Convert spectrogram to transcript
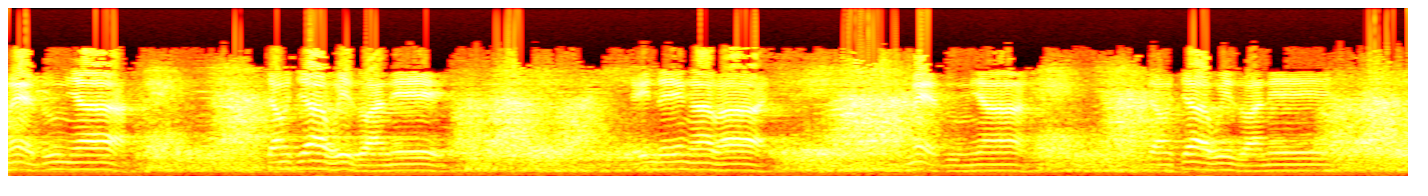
မဲ့သူများရှောင်ကြဝိဇ္ဇာနဲ့ဣန္ဒြေ၅ပါးမဲ့သူများရှောင်ကြဝိဇ္ဇာနဲ့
